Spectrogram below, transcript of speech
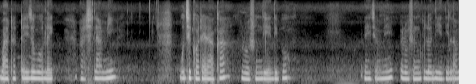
বাটারটা এই যে গলে আসলে আমি কুচি করে রাখা রসুন দিয়ে দিব। এই যে আমি রসুনগুলো দিয়ে দিলাম।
